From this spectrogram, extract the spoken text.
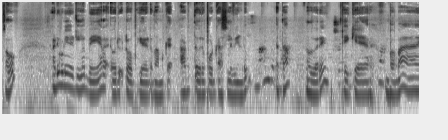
സോ അടിപൊളിയായിട്ടുള്ള വേറെ ഒരു ടോപ്പിക്കായിട്ട് നമുക്ക് അടുത്ത ഒരു പോഡ്കാസ്റ്റിൽ വീണ്ടും എത്താം. അതുവരെ ടേക്ക് കെയർ ബൈ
